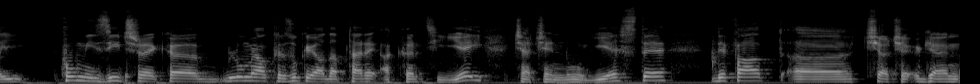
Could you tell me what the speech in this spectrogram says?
uh, cum îi zice că lumea au crezut că e o adaptare a cărții ei, ceea ce nu este de fapt, uh, ceea ce, again,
